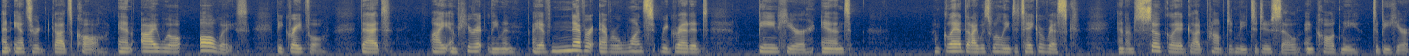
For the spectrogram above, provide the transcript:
and answered God's call, and I will always be grateful that I am here at Lehman. I have never, ever once regretted being here, and I'm glad that I was willing to take a risk and I'm so glad God prompted me to do so and called me to be here.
